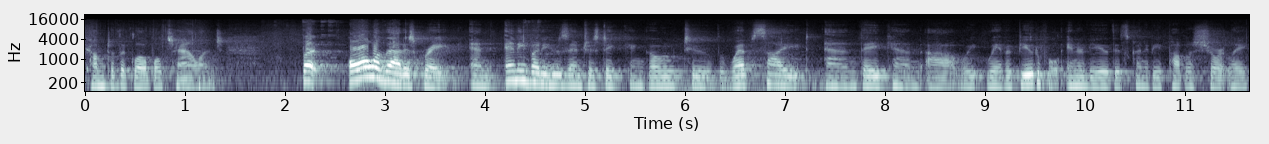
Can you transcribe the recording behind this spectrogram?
come to the Global Challenge. But all of that is great, and anybody who's interested can go to the website and they can. Uh, we, we have a beautiful interview that's going to be published shortly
